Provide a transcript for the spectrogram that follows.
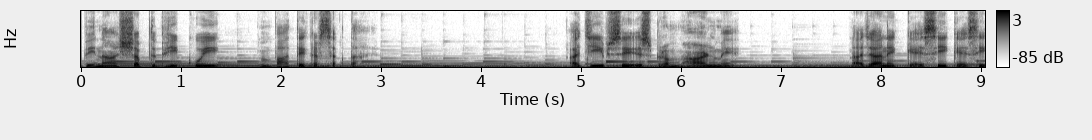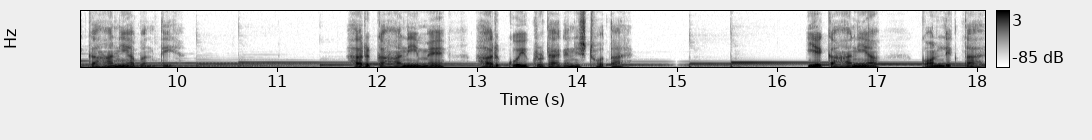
बिना शब्द भी कोई बातें कर सकता है। अजीब से इस ब्रह्मांड में ना जाने कैसी कैसी कहानियाँ बनती हैं। हर कहानी में हर कोई प्रोटैगनिस्ट होता है। ये कहानियाँ कौन लिखता है?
